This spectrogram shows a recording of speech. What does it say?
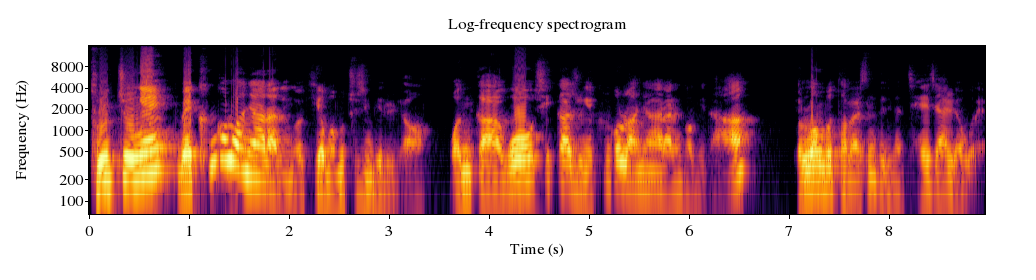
둘 중에 왜 큰 걸로 하냐라는 거예요. 기업 업무 추진비를요. 원가하고 시가 중에 큰 걸로 하냐라는 겁니다. 결론부터 말씀드리면 제재하려고 그래요.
